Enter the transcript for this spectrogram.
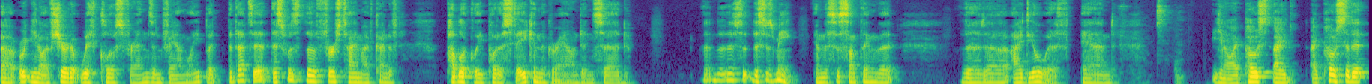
uh, or, you know, I've shared it with close friends and family, but but that's it. This was the first time I've kind of publicly put a stake in the ground and said, "This this is me, and this is something that that uh, I deal with." And you know, I post I I posted it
